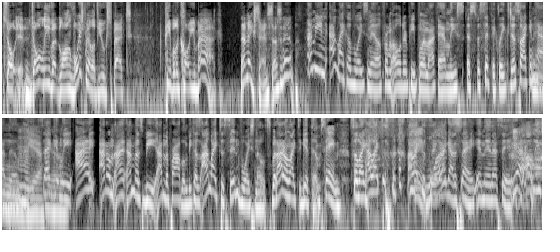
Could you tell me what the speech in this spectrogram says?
So don't leave a long voicemail if you expect people to call you back. That makes sense, doesn't it? I mean, I like a voicemail from older people in my family specifically, just so I can have them. Mm-hmm. Yeah. Secondly, I I don't I, I must be I'm the problem because I like to send voice notes, but I don't like to get them. Same. So like I like to I like to say what I gotta say, and then that's it. Yeah. I don't need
